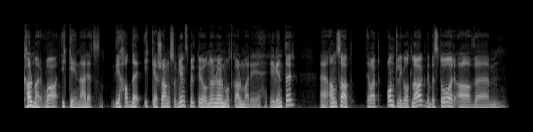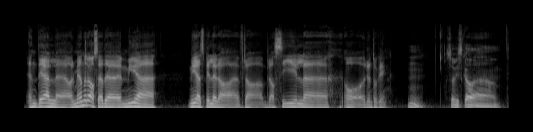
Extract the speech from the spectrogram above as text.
Kalmar var ikke i nærheten. De hadde ikke sjans. Og Glimt spilte jo 0-0 mot Kalmar i, i vinter. Han sa at det var et ordentlig godt lag. Det består av um, en del eh, armenere, og så er det mye, mye spillere fra Brasil uh, og rundt omkring. Mm. Så vi skal uh,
